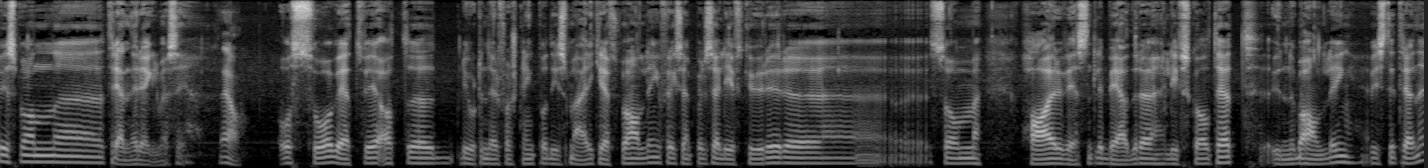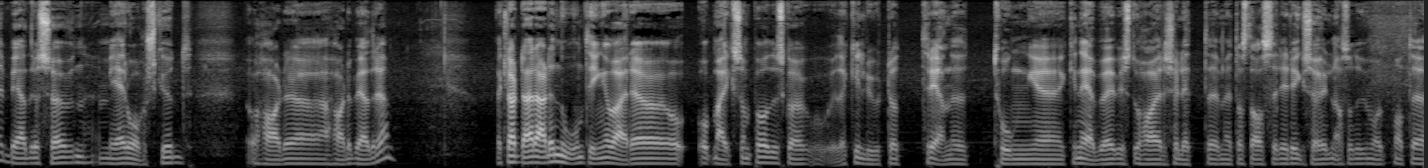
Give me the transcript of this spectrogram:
hvis man uh, trener regelmessig. Ja. Og så vet vi at eh, det blir gjort en del forskning på de som er i kreftbehandling, f.eks. cellegiftkurer, uh, som har vesentlig bedre livskvalitet under behandling hvis de trener. Bedre søvn, mer overskudd og har det, har det bedre. Det er klart, Der er det noen ting å være oppmerksom på. Skal, det er ikke lurt å trene tung eh, knebøy hvis du har skjelettmetastaser i ryggsøylen. Altså Du må på en måte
